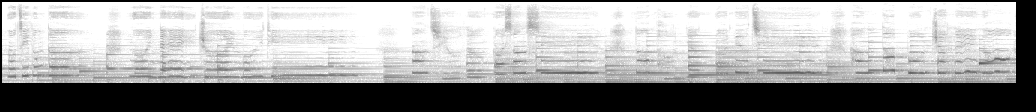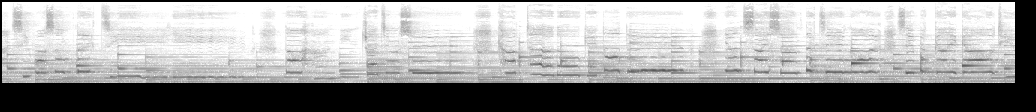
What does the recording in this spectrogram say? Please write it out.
我只懂得爱你在每天。当潮流爱新鲜，当旁人爱标签，幸得伴着你我是窝心的自然。当闲言再精選，是不计较条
